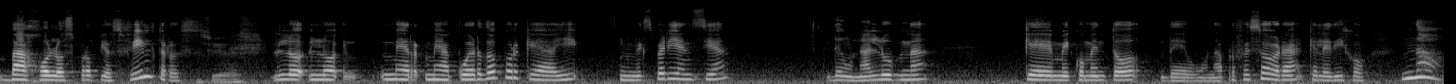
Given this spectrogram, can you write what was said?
bajo los propios filtros. Así es. Lo, lo, me, me acuerdo porque hay una experiencia de una alumna que me comentó de una profesora que le dijo, no,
